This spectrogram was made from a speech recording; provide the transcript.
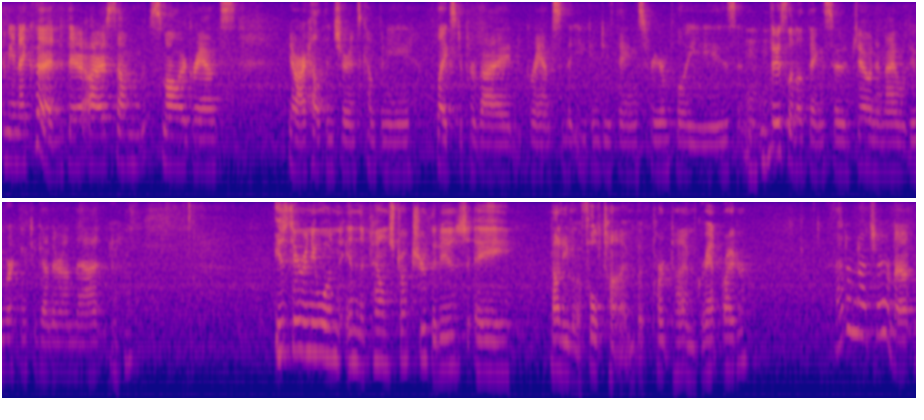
I mean, I could. There are some smaller grants. You know, our health insurance company likes to provide grants so that you can do things for your employees, and there's little things. So Joan and I will be working together on that. Is there anyone in the town structure that is a, not even a full-time, but part-time grant writer? That I'm not sure about.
